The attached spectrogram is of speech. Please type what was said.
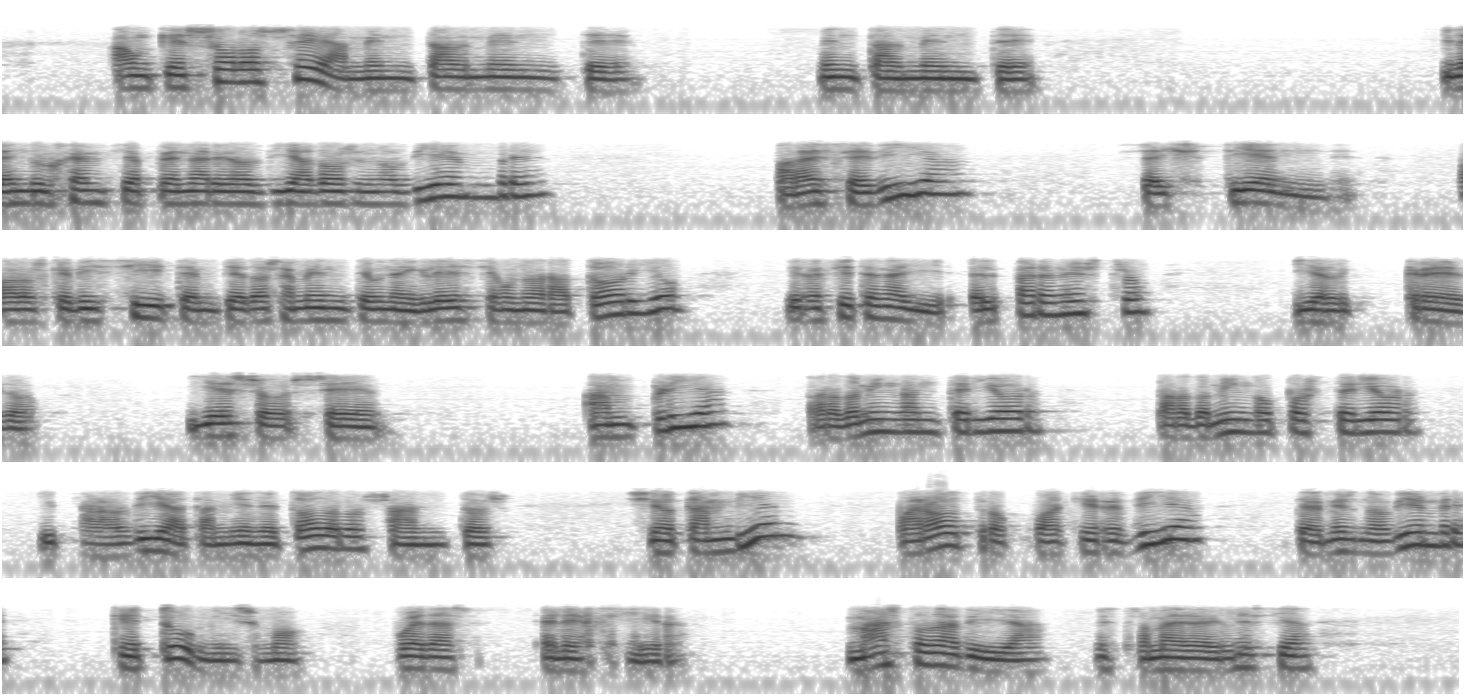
aunque solo sea mentalmente, mentalmente. Y la indulgencia plenaria del día 2 de noviembre, para ese día, se extiende para los que visiten piadosamente una iglesia, un oratorio, y reciten allí el Padre Nuestro y el Credo y eso se amplía para domingo anterior, para domingo posterior y para el día también de todos los santos, sino también para otro cualquier día del mes de noviembre que tú mismo puedas elegir. Más todavía, nuestra Madre Iglesia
